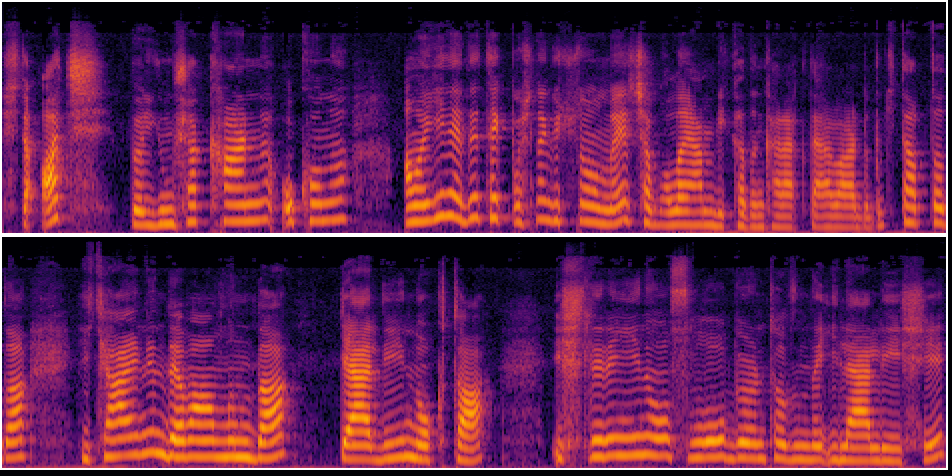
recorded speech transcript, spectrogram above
işte aç, böyle yumuşak karnı o konu ama yine de tek başına güçlü olmaya çabalayan bir kadın karakter vardı bu kitapta da. Hikayenin devamında geldiği nokta, işlerin yine o slow burn tadında ilerleyişi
